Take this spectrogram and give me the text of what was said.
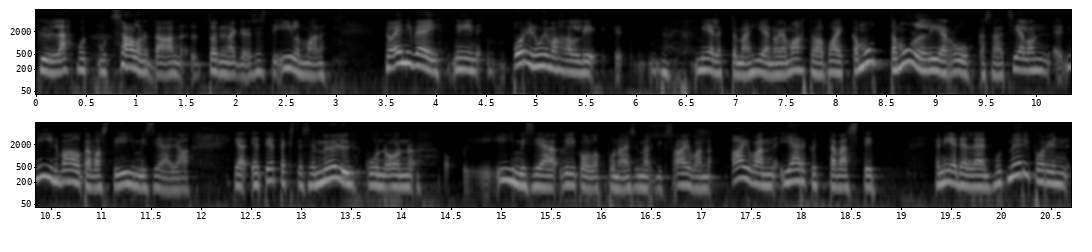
kyllä, mutta mut saunataan todennäköisesti ilman. No anyway, niin Porin uimahalli, mielettömän hieno ja mahtava paikka, mutta mulle liian ruuhkasa, että siellä on niin valtavasti ihmisiä ja, ja, ja tiedättekö te se möly, kun on ihmisiä viikonloppuna esimerkiksi aivan, aivan järkyttävästi ja niin edelleen. Mutta Meriporin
